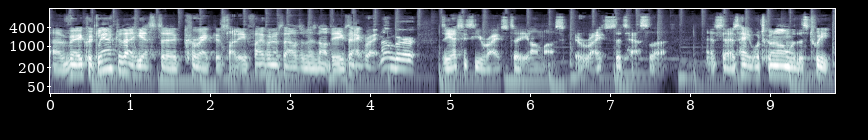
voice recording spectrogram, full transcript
Uh, very quickly after that, he has to correct it slightly. 500,000 is not the exact right number. The SEC writes to Elon Musk, it writes to Tesla, and says, Hey, what's going on with this tweet?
